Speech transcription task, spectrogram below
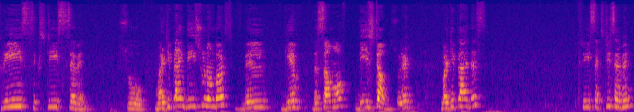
367 so multiplying these two numbers will give the sum of these terms. So let multiply this. 367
